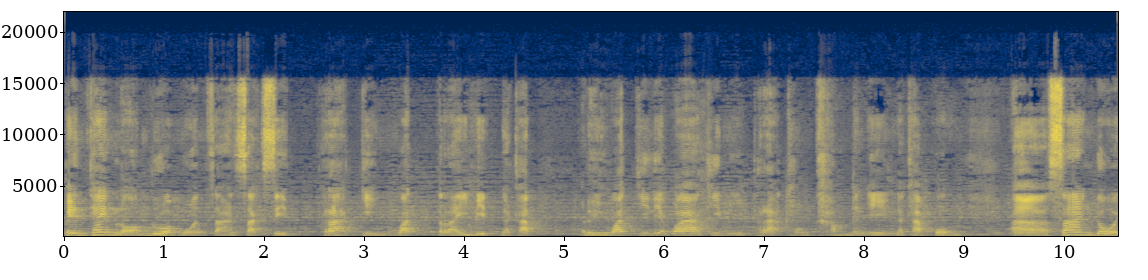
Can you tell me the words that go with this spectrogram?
เป็นแท่งหลอมรวมมวลสารศักดิ์สิทธิ์ พระกิ่งวัดไตรมิตรนะครับ หรือวัดที่เรียกว่าที่มีพระทองคำนั่นเองนะครับ ผมสร้างโดย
